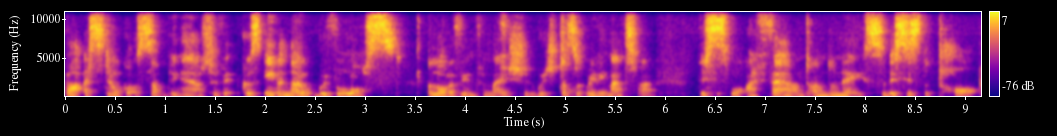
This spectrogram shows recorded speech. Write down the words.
but I still got something out of it because even though we've lost a lot of information, which doesn't really matter, this is what I found underneath. So this is the top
